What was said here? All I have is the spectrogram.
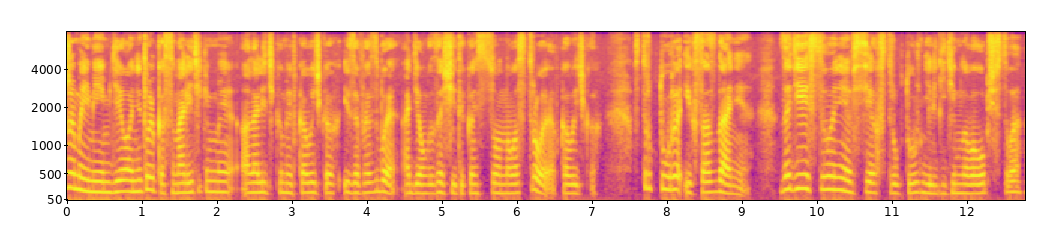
же мы имеем дело не только с аналитиками, аналитиками в кавычках из ФСБ, отдел защиты конституционного строя в кавычках, структура их создания, задействование всех структур нелегитимного общества,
